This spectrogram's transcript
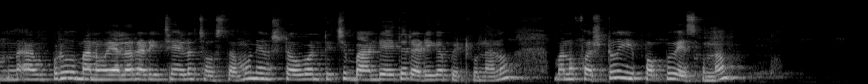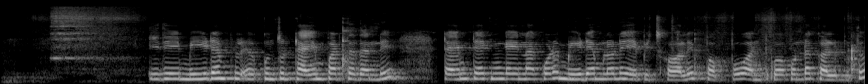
అప్పుడు ఇప్పుడు మనం ఎలా రెడీ చేయాలో చూస్తాము. నేను స్టవ్ అంటించి బాండీ అయితే రెడీగా పెట్టుకున్నాను. మనం ఫస్ట్ ఈ పప్పు వేసుకుందాం. ఇది మీడియం కొంచెం టైం పడుతుందండి. టైం టేకింగ్ అయినా కూడా మీడియంలోనే వేయించుకోవాలి పప్పు అంటుకోకుండా కలుపుతూ.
